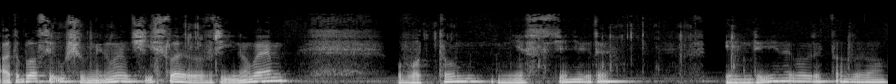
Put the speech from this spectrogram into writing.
ale to bylo asi už v minulém čísle v říjnovém, o tom městě někde v Indii, nebo kde to bylo?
